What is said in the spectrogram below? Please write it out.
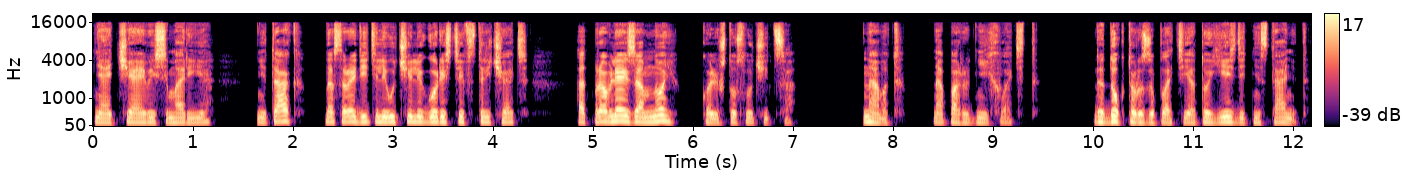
«Не отчаивайся, Мария. Не так нас родители учили горести встречать. Отправляй за мной, коли что случится. На вот, на пару дней хватит. Да доктору заплати, а то ездить не станет».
